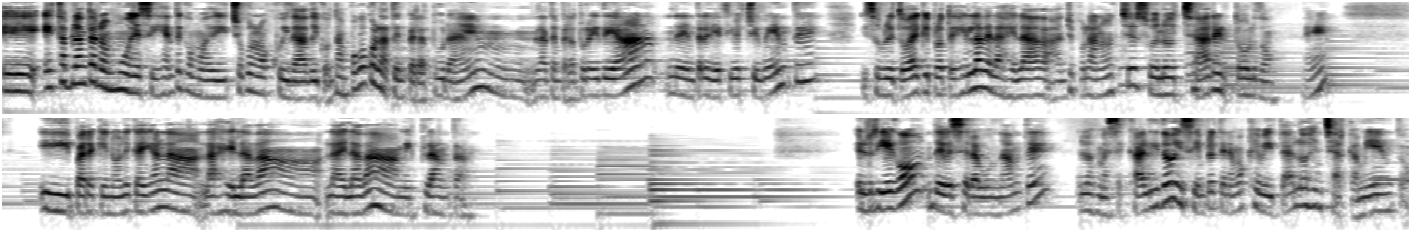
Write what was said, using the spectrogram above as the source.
Eh, esta planta no es muy exigente, como he dicho, con los cuidados y tampoco con la temperatura. ¿eh? Mm, la temperatura ideal de entre 18 y 20 y sobre todo hay que protegerla de las heladas. Yo por la noche suelo echar el tordo ¿eh? y para que no le caigan las heladas la helada a mis plantas. El riego debe ser abundante en los meses cálidos y siempre tenemos que evitar los encharcamientos.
